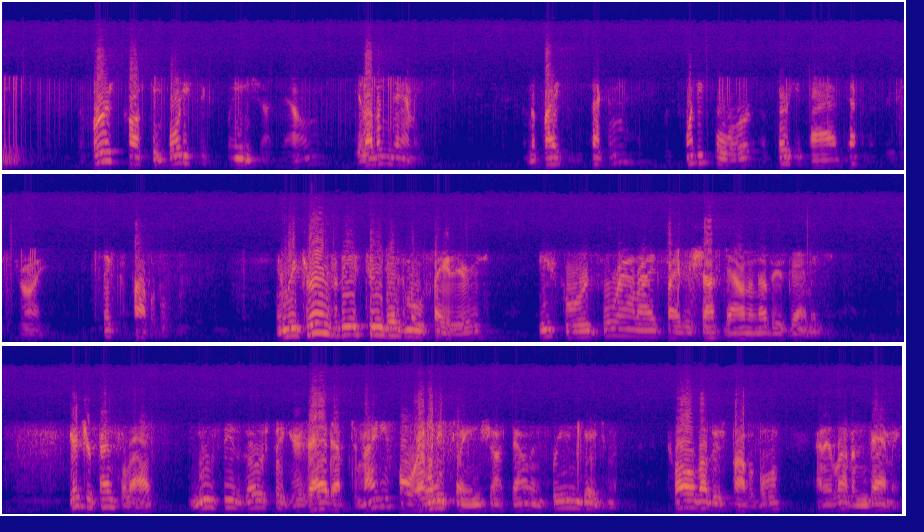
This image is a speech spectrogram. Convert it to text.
The first cost him 46 planes shot down, 11 damaged. And the price of the second was 24 of 35 definitely destroyed, six probable. In return for these two dismal failures, he scored four Allied fighters shot down and others damaged. Get your pencil out, you'll see that those figures add up to 94 enemy planes shot down in free engagement, 12 others probable, and 11 damaged.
